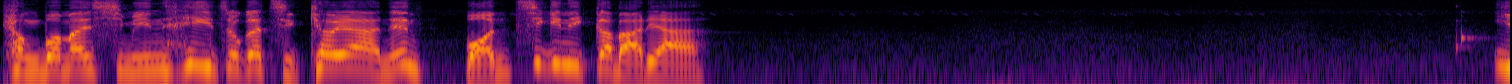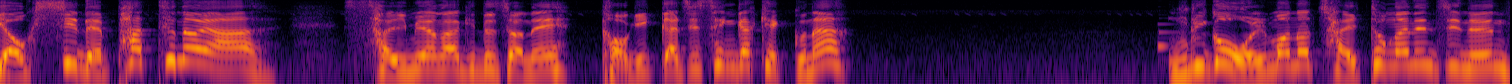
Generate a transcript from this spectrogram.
평범한 시민 헤이조가 지켜야 하는 원칙이니까 말이야. 역시 내 파트너야. 설명하기도 전에 거기까지 생각했구나. 우리가 얼마나 잘 통하는지는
